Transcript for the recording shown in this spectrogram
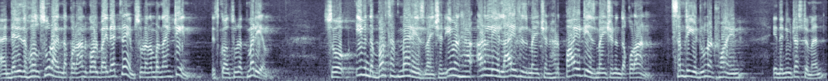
And there is a whole surah in the Quran called by that name, surah number 19. It's called Surah Maryam. So even the birth of Mary is mentioned, even her early life is mentioned, her piety is mentioned in the Quran. Something you do not find in the New Testament,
